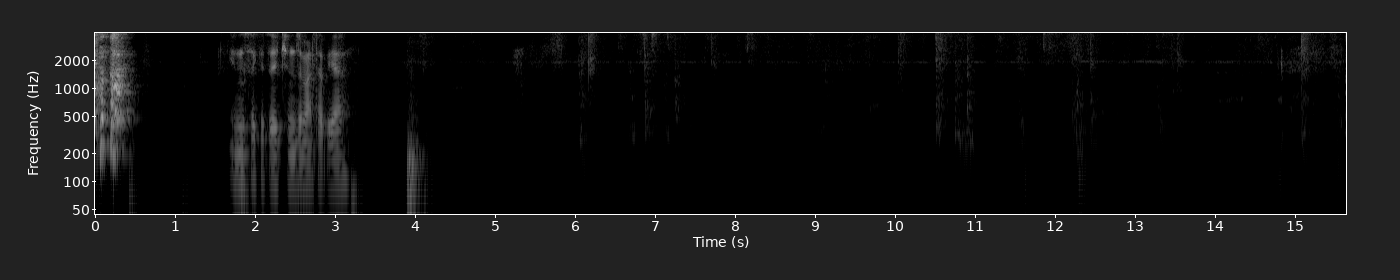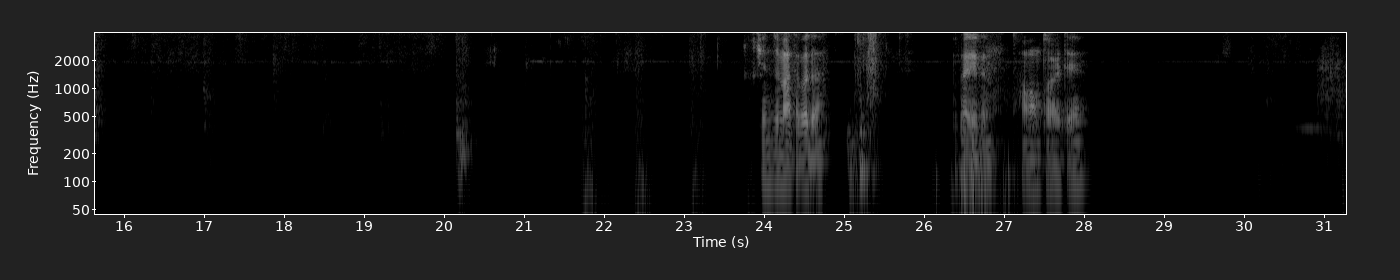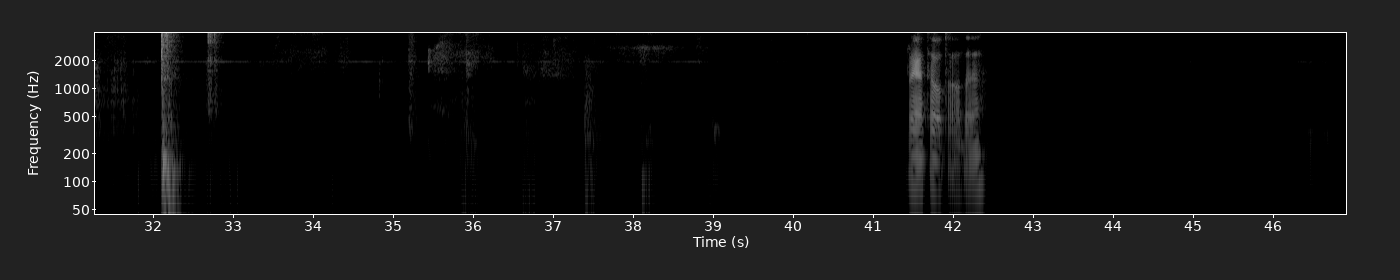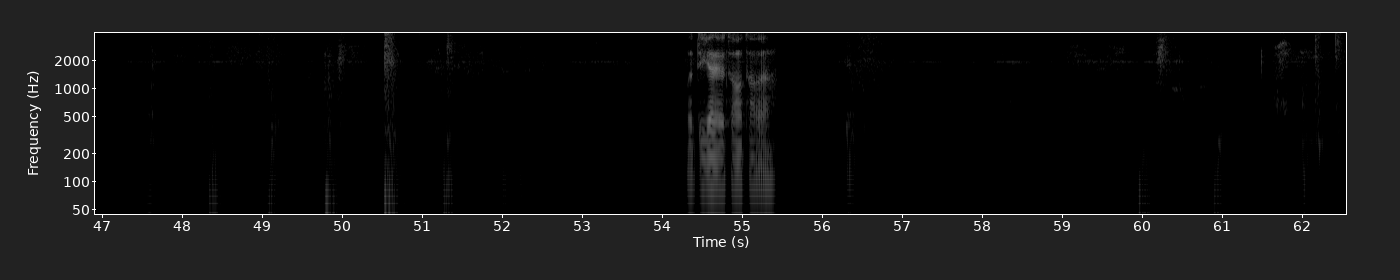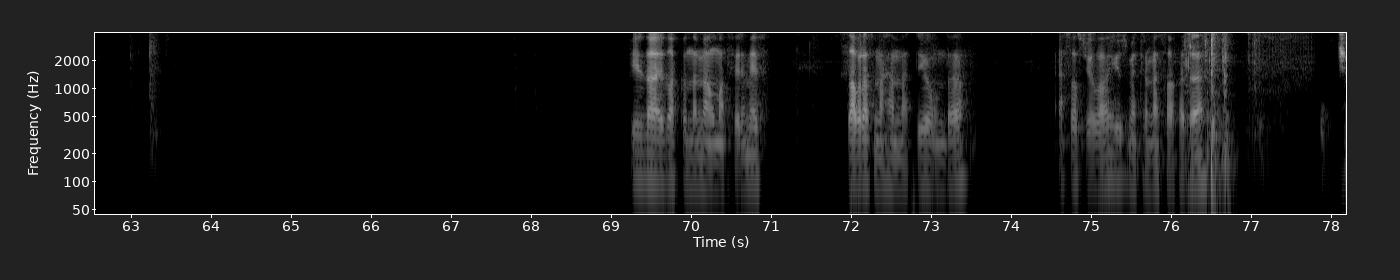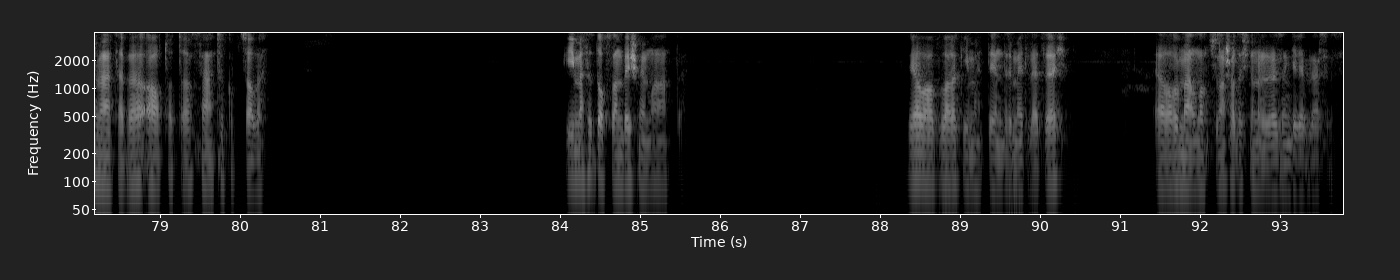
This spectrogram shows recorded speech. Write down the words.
28'e ikinci mertebeye. İkinci mərtəbədə bura evin hamam toyudur. Reyata otağı. Bu diğer yatağı otağı da. Bir dairə haqqında məlumat verim. Ev Zabrat Məhəmmədli yolunda əsas yola 100 metr məsafədə 2 mərtəbə 6 otaq sənəti qubcalı. Qiyməti 95 min manatdır. Real alıcılara qiymətdə endirim ediləcək. Əlavə məlumat üçün aşağıdakı nömrələrə zəng edə bilərsiniz.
